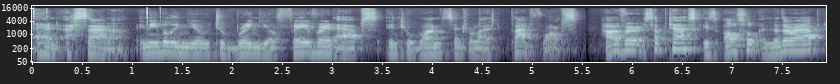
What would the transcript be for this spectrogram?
and Asana, enabling you to bring your favorite apps into one centralized platforms. However, Suptask is also another app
